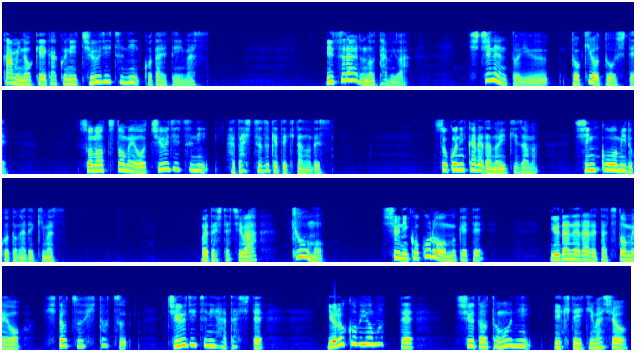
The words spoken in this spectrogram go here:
神の計画に忠実に応えています。イスラエルの民は、七年という時を通して、その務めを忠実に果たし続けてきたのです。そこに彼らの生き様、信仰を見ることができます。私たちは今日も主に心を向けて、委ねられた務めを一つ一つ忠実に果たして、喜びを持って主と共に生きていきましょう。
